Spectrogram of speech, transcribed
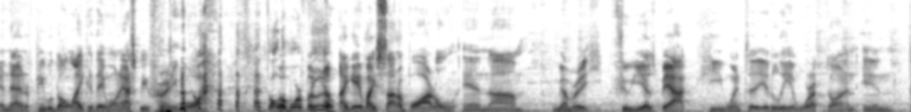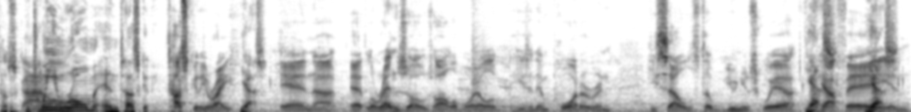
And then if people don't like it, they won't ask me for any more. That's all the more for you. uh, I gave my son a bottle, and um, remember a few years back, he went to Italy and worked on in Toscana. Between Rome and Tuscany. Tuscany, right? Yes. And uh, at Lorenzo's Olive Oil, he's an importer, and he sells to Union Square Yes. Cafe, Yes. and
